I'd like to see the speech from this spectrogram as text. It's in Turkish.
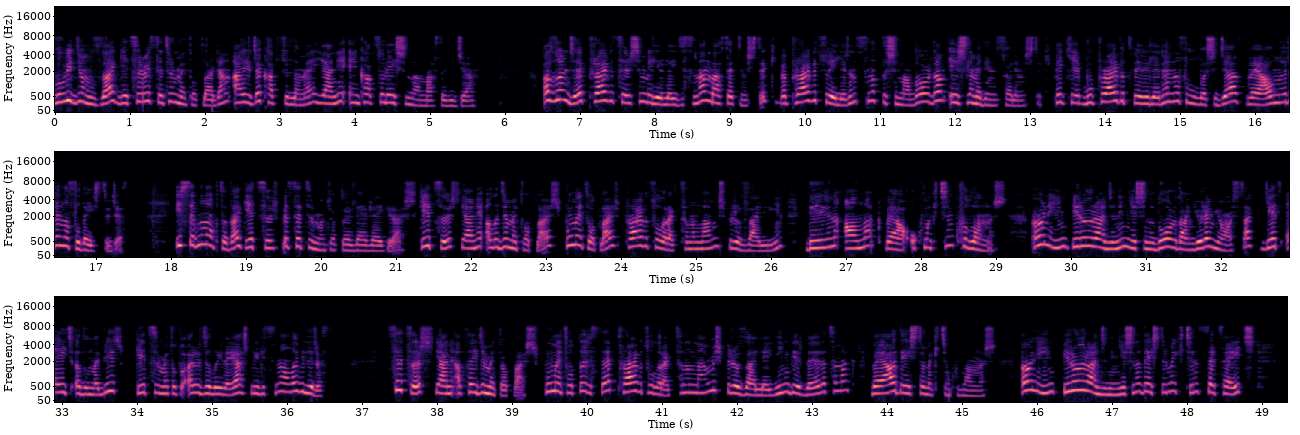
Bu videomuzda getir ve setir metotlardan ayrıca kapsülleme yani encapsulation'dan bahsedeceğim. Az önce private erişim belirleyicisinden bahsetmiştik ve private üyelerin sınıf dışından doğrudan erişilemediğini söylemiştik. Peki bu private verilere nasıl ulaşacağız veya onları nasıl değiştireceğiz? İşte bu noktada getir ve setir metotları devreye girer. Getir yani alıcı metotlar. Bu metotlar private olarak tanımlanmış bir özelliğin değerini almak veya okumak için kullanılır. Örneğin bir öğrencinin yaşını doğrudan göremiyorsak getAge adında bir getir metodu aracılığıyla yaş bilgisini alabiliriz. Setter yani atayıcı metotlar. Bu metotlar ise private olarak tanımlanmış bir özelliğe yeni bir değer atamak veya değiştirmek için kullanılır. Örneğin bir öğrencinin yaşını değiştirmek için setAge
